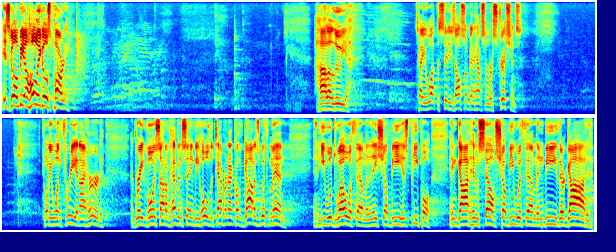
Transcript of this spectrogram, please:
It's going to be a Holy Ghost party. Hallelujah. Tell you what, the city's also going to have some restrictions. 21 3, and I heard a great voice out of heaven saying, Behold, the tabernacle of God is with men, and he will dwell with them, and they shall be his people, and God himself shall be with them and be their God.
